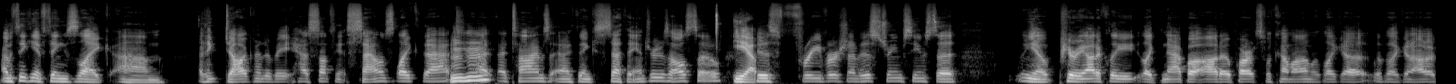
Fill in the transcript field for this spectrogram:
I'm thinking of things like um, I think Dogma Debate has something that sounds like that mm-hmm. at, at, times, and I think Seth Andrews also, yeah, his free version of his stream seems to, you know, periodically like Napa Auto Parts will come on with like a with like an auto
